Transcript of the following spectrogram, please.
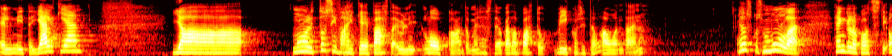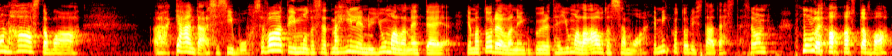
eli niiden jälkiään. Ja mun oli tosi vaikea päästä yli loukkaantumisesta, joka tapahtui viikko sitten lauantaina. Joskus mulle henkilökohtaisesti on haastavaa äh, kääntää se sivu. Se vaatii multa sitä, että mä hiljenny Jumalan eteen ja mä todella niin pyydän, että hei Jumala auta sä mua. Ja Mikko todistaa tästä. Se on mulle haastavaa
